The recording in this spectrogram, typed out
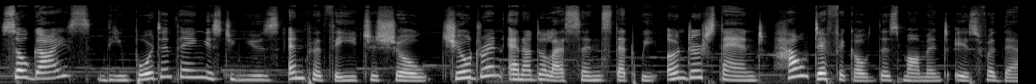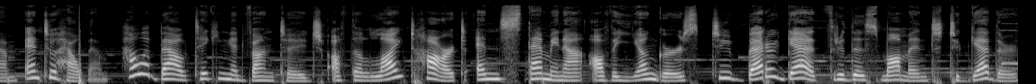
So, guys, the important thing is to use empathy to show children and adolescents that we understand how difficult this moment is for them and to help them. How about taking advantage of the light heart and stamina of the youngers to better get through this moment together?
